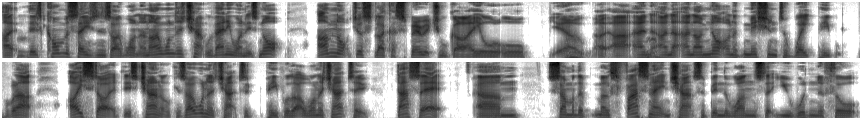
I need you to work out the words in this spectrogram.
I, Hmm. there's conversations I want, and I want to chat with anyone. It's not. I'm not just like a spiritual guy, or, or you know, uh, uh, and Hmm. and and I'm not on a mission to wake people up. I started this channel because I want to chat to people that I want to chat to. That's it. Um, some of the most fascinating chats have been the ones that you wouldn't have thought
